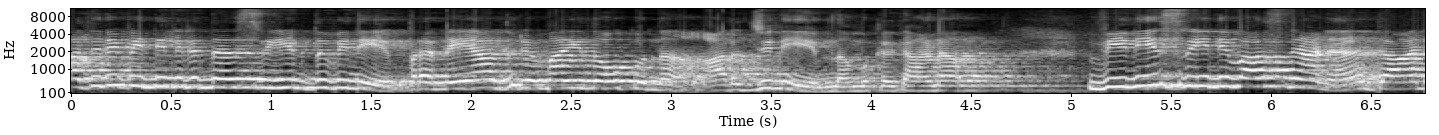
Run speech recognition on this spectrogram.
അതിന് പിന്നിലിരുന്ന ശ്രീധുവിനെ പ്രണയാതുരമായി നോക്കുന്ന അർജുനെയും നമുക്ക് കാണാം. വിനീത് ശ്രീനിവാസനാണ് പോർഷൻ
